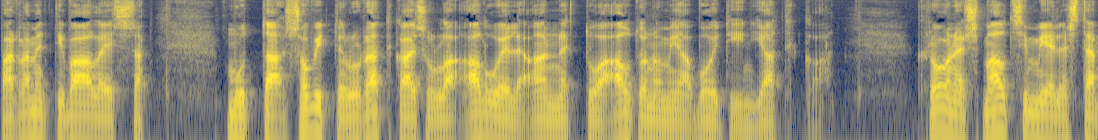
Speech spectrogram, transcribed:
parlamenttivaaleissa, mutta sovitteluratkaisulla alueelle annettua autonomia voitiin jatkaa. Krones Maltsin mielestä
